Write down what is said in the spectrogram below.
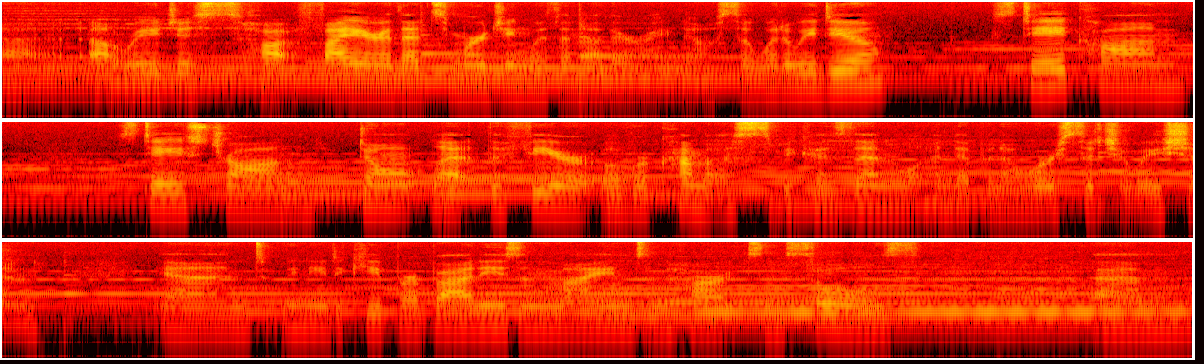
uh, outrageous hot fire that's merging with another right now. So, what do we do? Stay calm, stay strong. Don't let the fear overcome us because then we'll end up in a worse situation. And we need to keep our bodies and minds and hearts and souls um,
